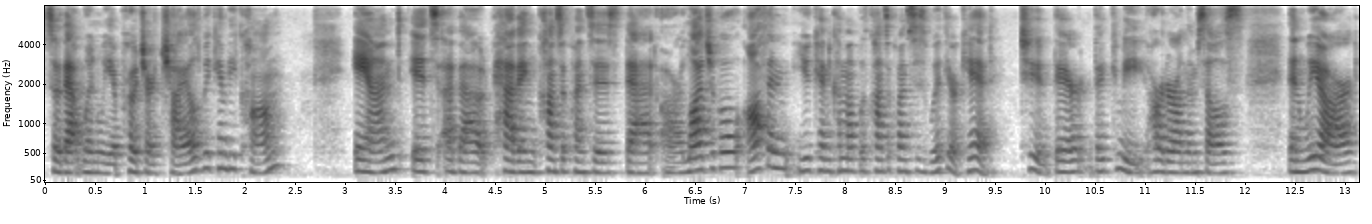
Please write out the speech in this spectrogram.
so that when we approach our child, we can be calm. And it's about having consequences that are logical. Often you can come up with consequences with your kid too. They're they can be harder on themselves than we are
